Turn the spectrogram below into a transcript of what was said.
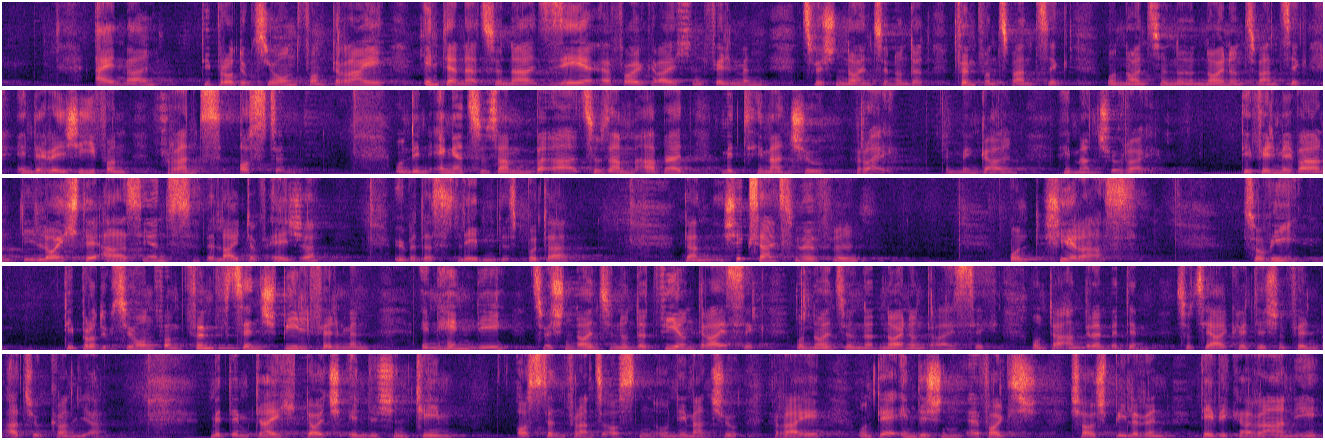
Einmal die Produktion von drei international sehr erfolgreichen Filmen zwischen 1925 und 1929 in der Regie von Franz Osten und in enger Zusammenarbeit mit Himanshu Rai, dem Bengalen Himanshu Rai. Die Filme waren Die Leuchte Asiens, The Light of Asia, über das Leben des Buddha, dann Schicksalswürfel und Shiraz, sowie die Produktion von 15 Spielfilmen in Hindi zwischen 1934 und 1939, unter anderem mit dem sozialkritischen Film Achukanya, mit dem gleich deutsch-indischen Team Osten, Franz Osten und Himanshu Rai und der indischen Erfolgsschauspielerin Devika Rani,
